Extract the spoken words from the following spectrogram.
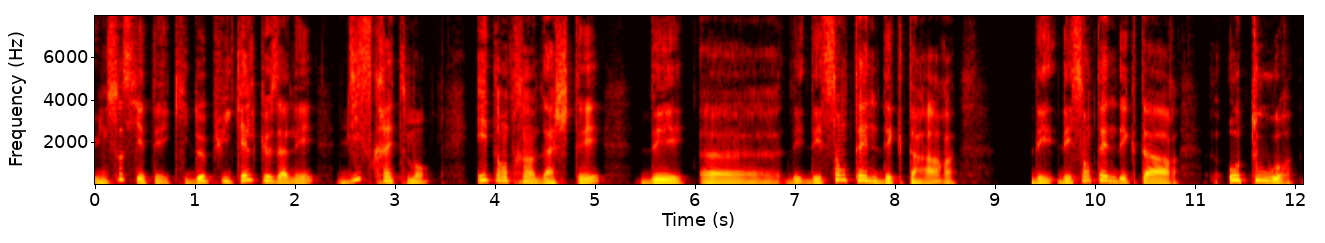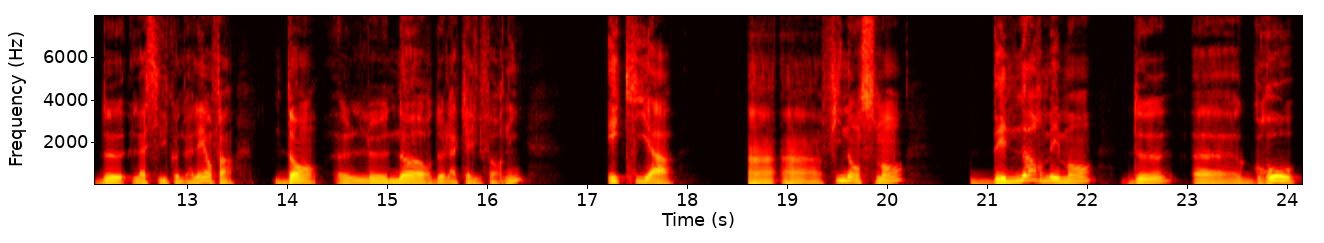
une société qui, depuis quelques années, discrètement, est en train d'acheter des, euh, des, centaines d'hectares, des, centaines d'hectares autour de la Silicon Valley, enfin, dans le nord de la Californie, et qui a un, financement d'énormément de gros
